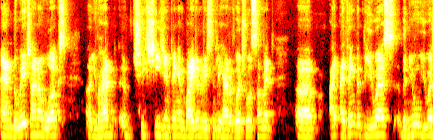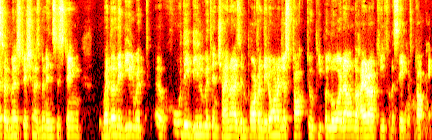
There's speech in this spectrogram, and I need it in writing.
And the way china works uh, you've had uh, Xi, Xi Jinping and Biden recently had a virtual summit. Uh, I, I, think that the US, the new US administration has been insisting whether they deal with uh, who they deal with in China is important. They don't want to just talk to people lower down the hierarchy for the sake of talking,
